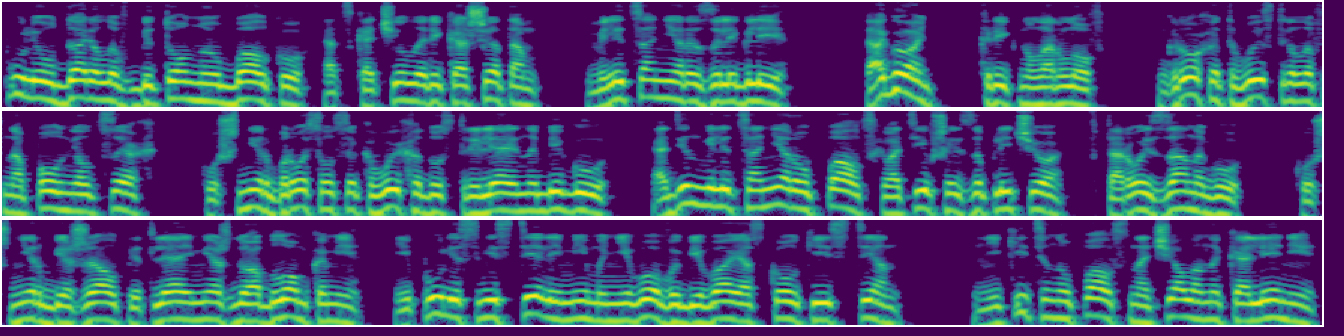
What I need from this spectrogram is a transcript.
Пуля ударила в бетонную балку, отскочила рикошетом. Милиционеры залегли. «Огонь!» — крикнул Орлов. Грохот выстрелов наполнил цех. Кушнир бросился к выходу, стреляя на бегу. Один милиционер упал, схватившись за плечо, второй за ногу. Кушнир бежал, петляя между обломками, и пули свистели мимо него, выбивая осколки из стен. Никитин упал сначала на колени,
